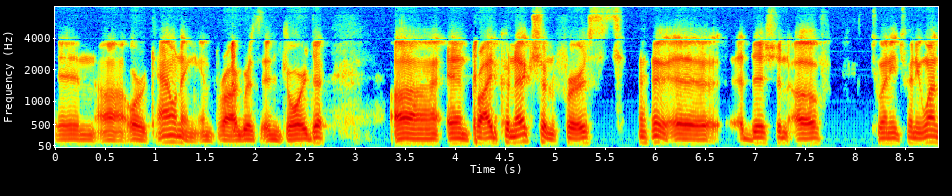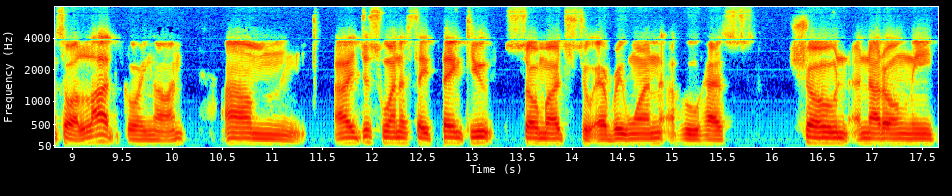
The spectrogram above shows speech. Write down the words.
in uh, or counting in progress in Georgia. Uh, and Pride Connection first uh, edition of 2021. So a lot going on. Um, I just want to say thank you so much to everyone who has shown not only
